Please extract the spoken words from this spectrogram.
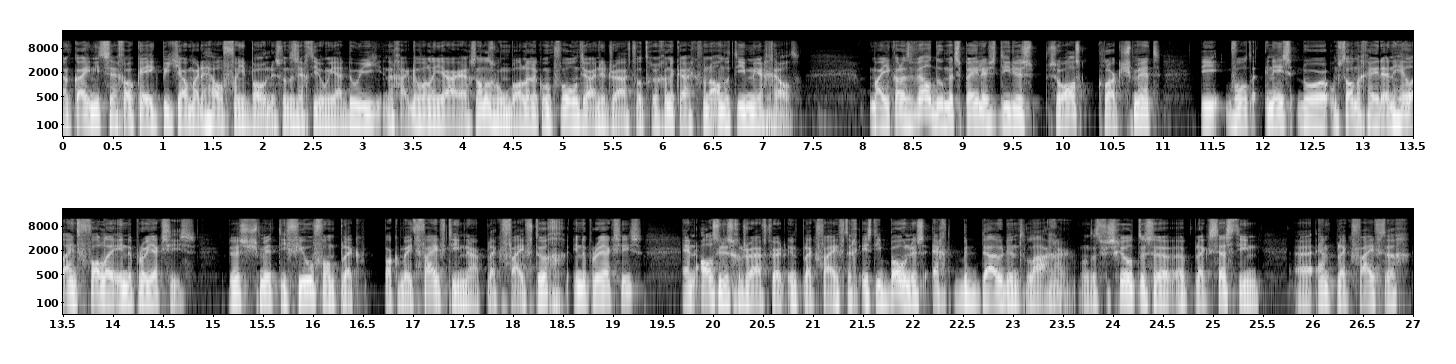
Dan kan je niet zeggen, oké, okay, ik bied jou maar de helft van je bonus. Want dan zegt de jongen, ja, doei. En dan ga ik nog wel een jaar ergens anders honkballen. En dan kom ik volgend jaar in de draft wel terug. En dan krijg ik van een ander team meer geld. Maar je kan het wel doen met spelers die dus, zoals Clark Schmidt... die bijvoorbeeld ineens door omstandigheden een heel eind vallen in de projecties. Dus Schmidt die viel van plek pak een beetje 15 naar plek 50 in de projecties. En als hij dus gedraft werd in plek 50, is die bonus echt beduidend lager. Ja. Want het verschil tussen uh, plek 16 uh, en plek 50.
